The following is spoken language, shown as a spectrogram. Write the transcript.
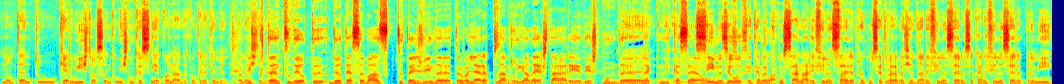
não tanto quero isto ou sonho com isto, nunca sonhei com nada concretamente, E honestamente. portanto deu-te deu essa base que tu tens vindo a trabalhar, apesar de ligada a esta área deste mundo da, da comunicação. Eh, Sim, mas eu acabei por começar na área financeira, portanto comecei a trabalhar bastante na área financeira, só que a área financeira para mim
